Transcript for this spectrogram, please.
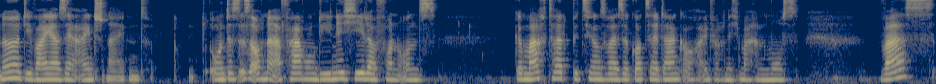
Ne, die war ja sehr einschneidend. Und es ist auch eine Erfahrung, die nicht jeder von uns gemacht hat, beziehungsweise Gott sei Dank auch einfach nicht machen muss. Was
